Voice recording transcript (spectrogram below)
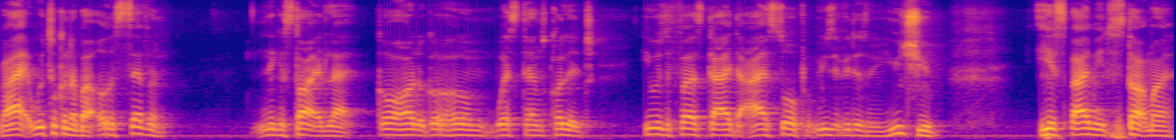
right? We're talking about 07. Nigga started like go hard or go home, West Thames College. He was the first guy that I saw put music videos on YouTube. He inspired me to start my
